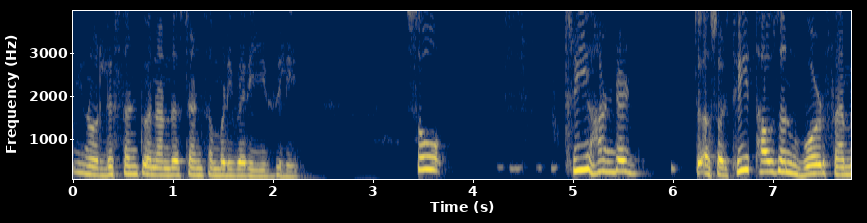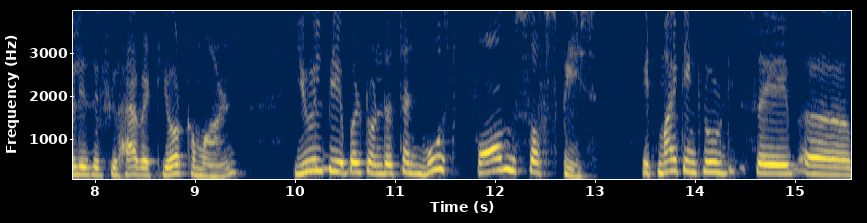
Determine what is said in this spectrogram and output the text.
you know listen to and understand somebody very easily. So 300 uh, sorry 3000 word families if you have at your command you will be able to understand most forms of speech. It might include say uh,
